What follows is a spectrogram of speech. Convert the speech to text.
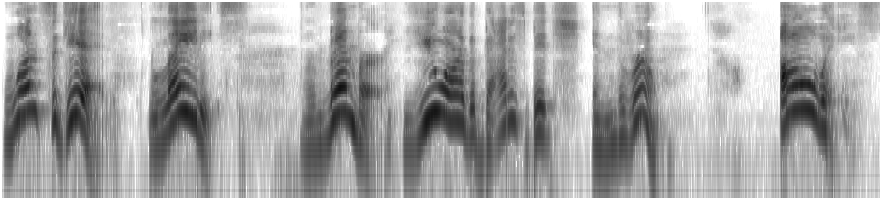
once again, ladies, remember, you are the baddest bitch in the room. Always.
